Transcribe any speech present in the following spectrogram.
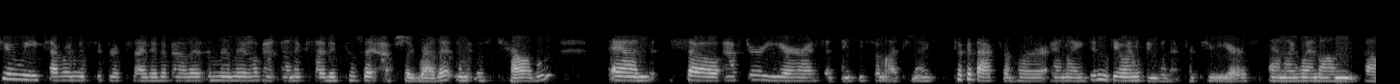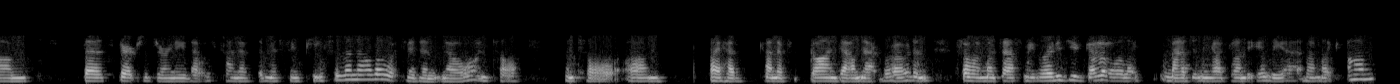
two weeks, everyone was super excited about it, and then they all got unexcited because they actually read it, and it was terrible. And so after a year, I said, thank you so much. And I took it back from her, and I didn't do anything with it for two years. And I went on um, the spiritual journey that was kind of the missing piece of the novel, which I didn't know until until um, I had kind of gone down that road. And someone once asked me, where did you go? Like imagining I'd gone to India. And I'm like, um,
